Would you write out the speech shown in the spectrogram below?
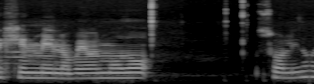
Déjenme, lo veo en modo sólido.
